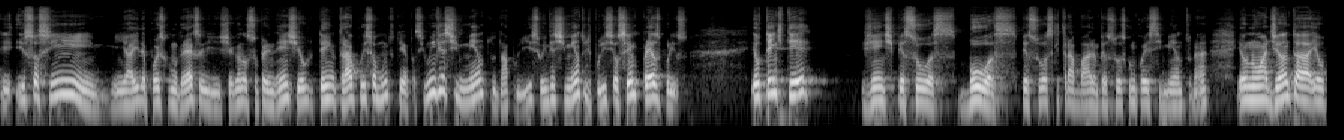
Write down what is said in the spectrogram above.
isso assim, e aí depois como Drex e chegando ao superintendente, eu tenho trago isso há muito tempo. Assim, o investimento na polícia, o investimento de polícia, eu sempre prezo por isso. Eu tenho que ter gente, pessoas boas, pessoas que trabalham, pessoas com conhecimento, né? Eu não adianta eu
